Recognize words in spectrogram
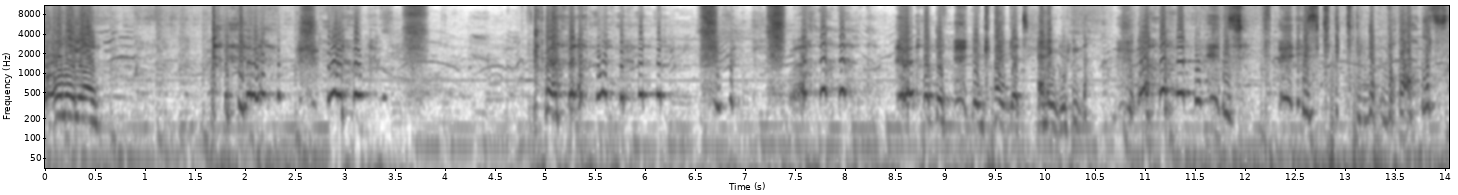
Oh my god! the, guy gets angry now. He's, he's kicking the balls.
